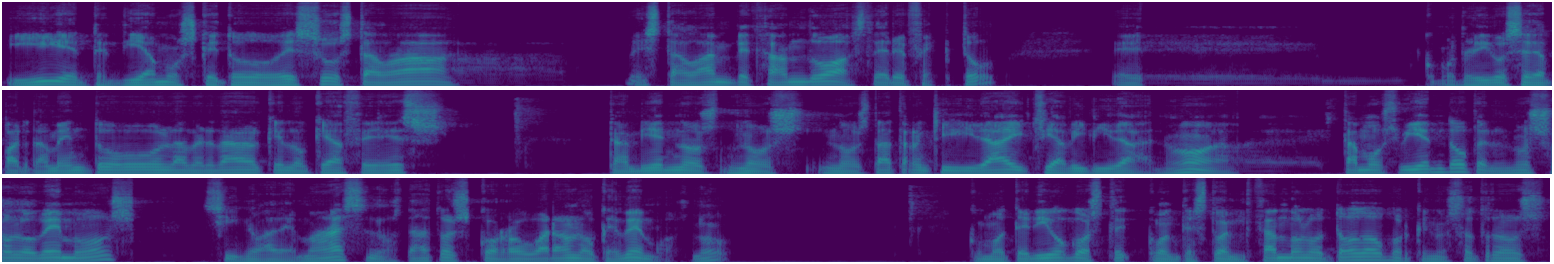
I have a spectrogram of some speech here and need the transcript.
y entendíamos que todo eso estaba, estaba empezando a hacer efecto. Eh, como te digo, ese departamento, la verdad que lo que hace es también nos, nos, nos da tranquilidad y fiabilidad, ¿no? Eh, Estamos viendo, pero no solo vemos, sino además los datos corroboran lo que vemos, ¿no? Como te digo, contextualizándolo todo, porque nosotros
